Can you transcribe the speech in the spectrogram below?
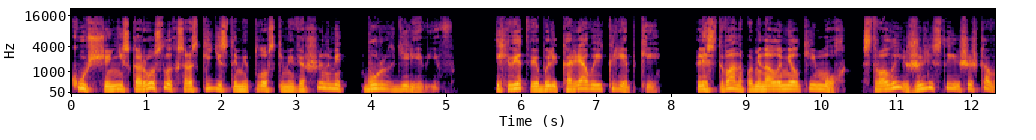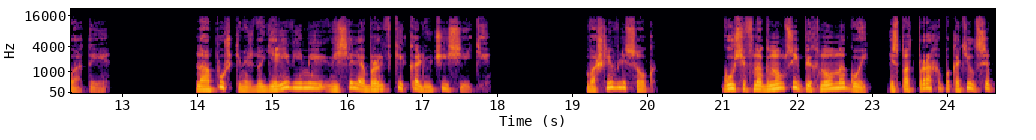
куща низкорослых с раскидистыми плоскими вершинами бурых деревьев. Их ветви были корявые и крепкие, листва напоминала мелкий мох, стволы жилистые и шишковатые. На опушке между деревьями висели обрывки колючей сети вошли в лесок. Гусев нагнулся и пихнул ногой. Из-под праха покатился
